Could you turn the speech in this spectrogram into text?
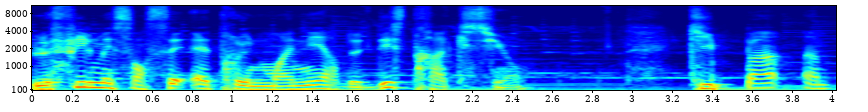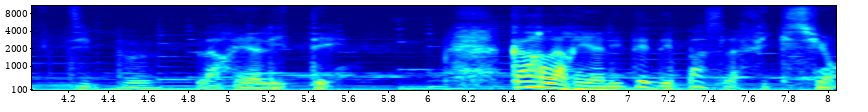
Le film est censé être une manière de distraction qui peint un petit peu la réalité. Car la réalité dépasse la fiction.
